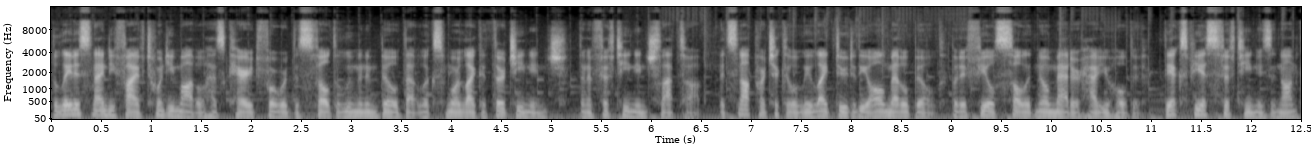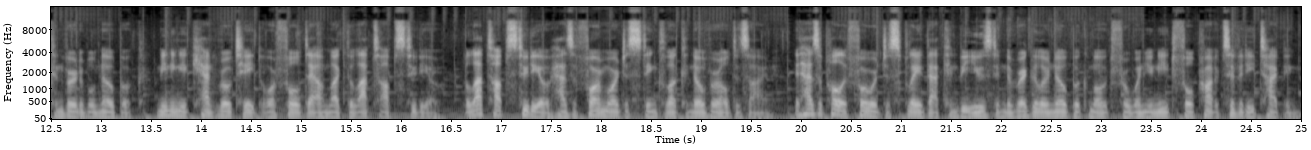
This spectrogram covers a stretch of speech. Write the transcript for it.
The latest 9520 model has carried forward the svelte aluminum build that looks more like a 13-inch than a 15-inch laptop. It's not particularly light due to the all-metal build, but it feels solid no matter how you hold it. The XPS 15 is a non-convertible notebook, meaning it can't rotate or fold down like the laptop studio. The laptop studio has a far more distinct look and overall design. It has a pull-it-forward display that can be used in the regular notebook mode for when you need full productivity typing,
